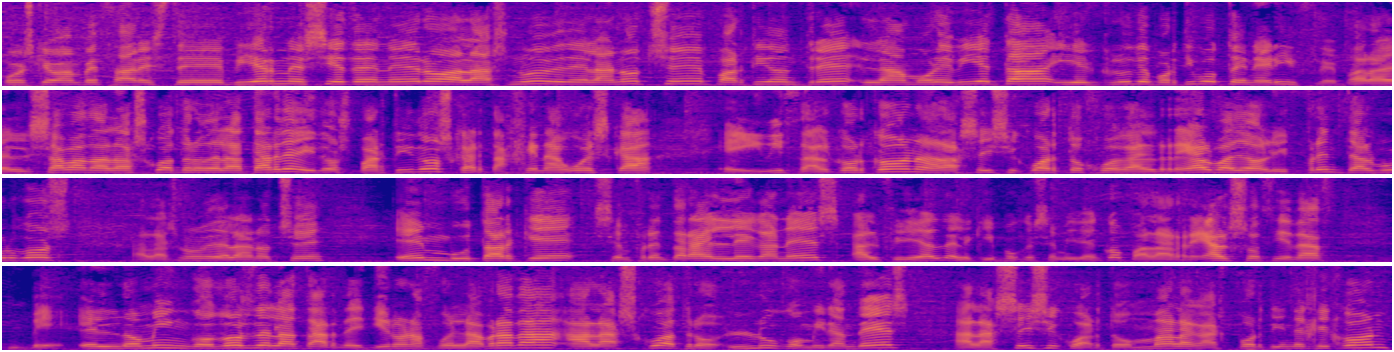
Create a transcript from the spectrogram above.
Pues que va a empezar este viernes 7 de enero a las 9 de la noche, partido entre la Morevieta y el Club Deportivo Tenerife. Para el sábado a las 4 de la tarde hay dos partidos, Cartagena-Huesca e Ibiza-Alcorcón. A las 6 y cuarto juega el Real Valladolid frente al Burgos. A las 9 de la noche en Butarque se enfrentará el Leganés al filial del equipo que se mide en Copa, la Real Sociedad B. El domingo 2 de la tarde Girona Fuenlabrada, a las 4 Lugo Mirandés, a las 6 y cuarto Málaga Sporting de Gijón,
